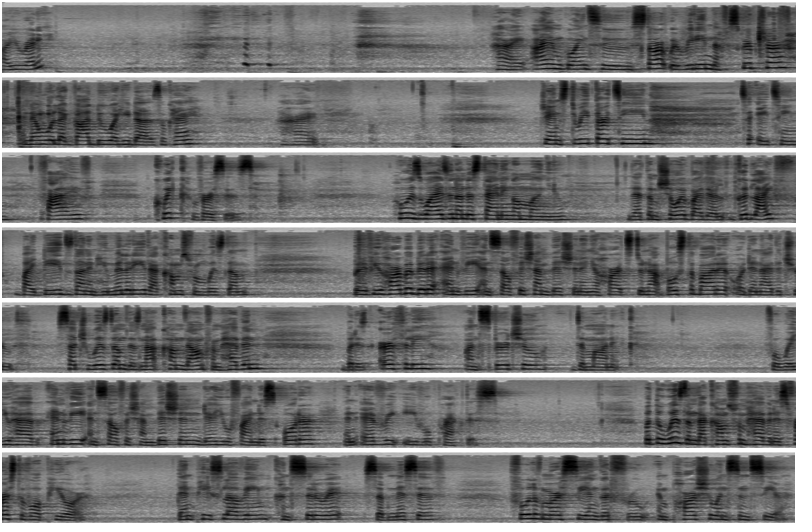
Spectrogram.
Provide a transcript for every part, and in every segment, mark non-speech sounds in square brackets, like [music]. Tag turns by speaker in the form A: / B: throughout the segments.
A: Are you ready? [laughs] All right, I am going to start with reading the scripture and then we'll let God do what he does, okay? All right. James 3:13 to 18. Five quick verses. Who is wise and understanding among you? Let them show it by their good life, by deeds done in humility that comes from wisdom. But if you harbor bitter envy and selfish ambition in your hearts, do not boast about it or deny the truth. Such wisdom does not come down from heaven, but is earthly, unspiritual, demonic. For where you have envy and selfish ambition, there you will find disorder and every evil practice. But the wisdom that comes from heaven is first of all pure, then peace loving, considerate, submissive, full of mercy and good fruit, impartial and sincere.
